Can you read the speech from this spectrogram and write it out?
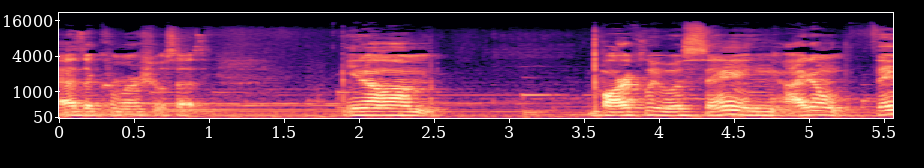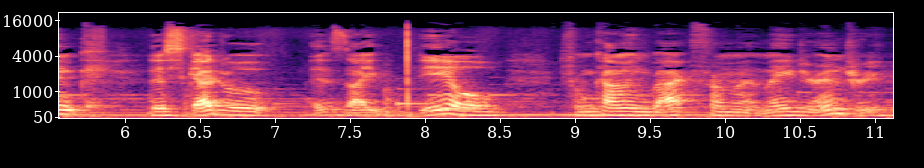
as the commercial says. You know, um, Barkley was saying, I don't think the schedule is ideal from coming back from a major injury,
